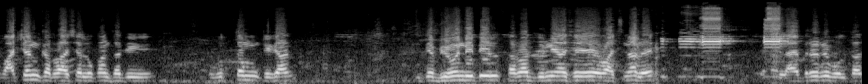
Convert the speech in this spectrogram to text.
वाचन करा अशा लोकांसाठी उत्तम ठिकाण. इथे भिवंडीतील सर्वात जुने असे वाचनालय. लायब्ररी बोलतात.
